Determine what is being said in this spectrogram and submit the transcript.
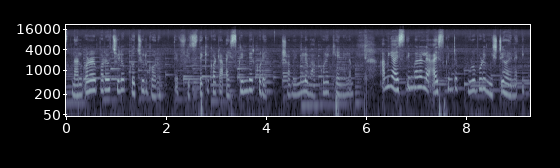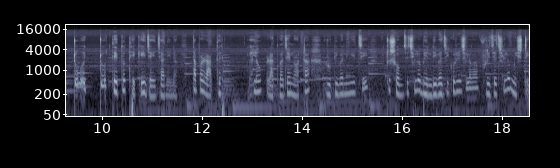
স্নান করার পরেও ছিল প্রচুর গরম, তাই ফ্রিজ থেকে কটা আইসক্রিম বের করে সবাই মিলে ভাগ করে খেয়ে নিলাম। আমি আইসক্রিম বানালে আইসক্রিমটা পুরোপুরি মিষ্টি হয় না, একটু একটু তেতো থেকেই যায়, জানি না। তারপর রাতে গেল, রাত বাজে নটা, রুটি বানিয়েছি, একটু সবজি ছিল, ভেন্ডি ভাজি করেছিলাম আর ফ্রিজে ছিল মিষ্টি,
